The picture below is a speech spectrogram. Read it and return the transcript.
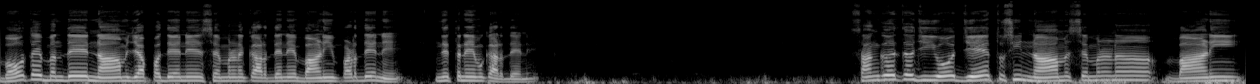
ਬਹੁਤੇ ਬੰਦੇ ਨਾਮ ਜਪਦੇ ਨੇ, ਸਿਮਰਨ ਕਰਦੇ ਨੇ, ਬਾਣੀ ਪੜ੍ਹਦੇ ਨੇ, ਨਿਤਨੇਮ ਕਰਦੇ ਨੇ। ਸੰਗਤ ਜੀਓ, ਜੇ ਤੁਸੀਂ ਨਾਮ ਸਿਮਰਨ, ਬਾਣੀ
